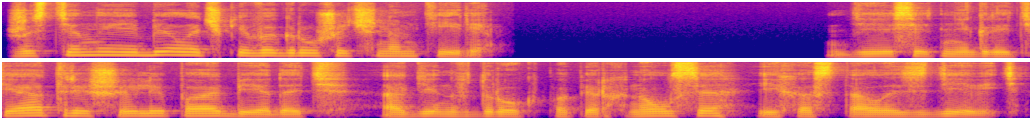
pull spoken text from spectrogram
Жестяные белочки в игрушечном тире. Десять негритят решили пообедать. Один вдруг поперхнулся, их осталось девять.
